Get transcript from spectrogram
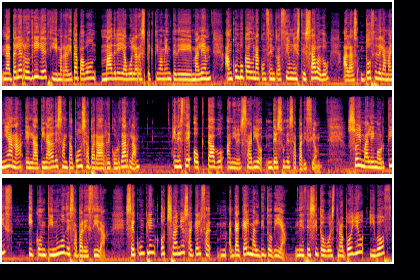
Natalia Rodríguez y Margarita Pavón, madre y abuela respectivamente de Malén, han convocado una concentración este sábado a las 12 de la mañana en la Pinada de Santa Ponsa para recordarla en este octavo aniversario de su desaparición. Soy Malén Ortiz y continúo desaparecida. Se cumplen ocho años aquel de aquel maldito día. Necesito vuestro apoyo y voz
